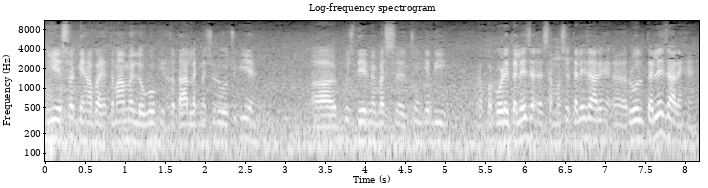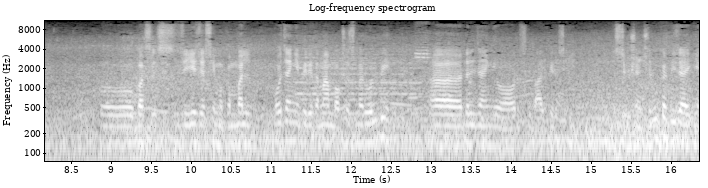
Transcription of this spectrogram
ये इस वक्त यहाँ पर तमाम लोगों की कतार लगना शुरू हो चुकी है। आ, कुछ देर में बस चूँकि भी पकोड़े तले समोसे तले जा रहे हैं रोल तले जा रहे हैं तो बस ये जैसे मुकम्मल हो जाएँगे। फिर तमाम बॉक्सेस में रोल भी डल जाएँगे और उसके बाद फिर इसकी डिस्ट्रीब्यूशन शुरू कर दी जाएगी।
